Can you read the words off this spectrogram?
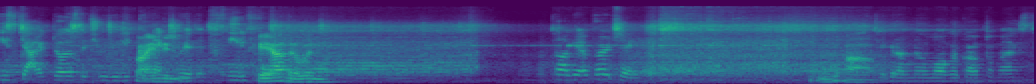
These characters that you really Finally. connect with and feel for. Keya Dhawan. Target approaching. Wow. Take it I'm no longer compromised.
